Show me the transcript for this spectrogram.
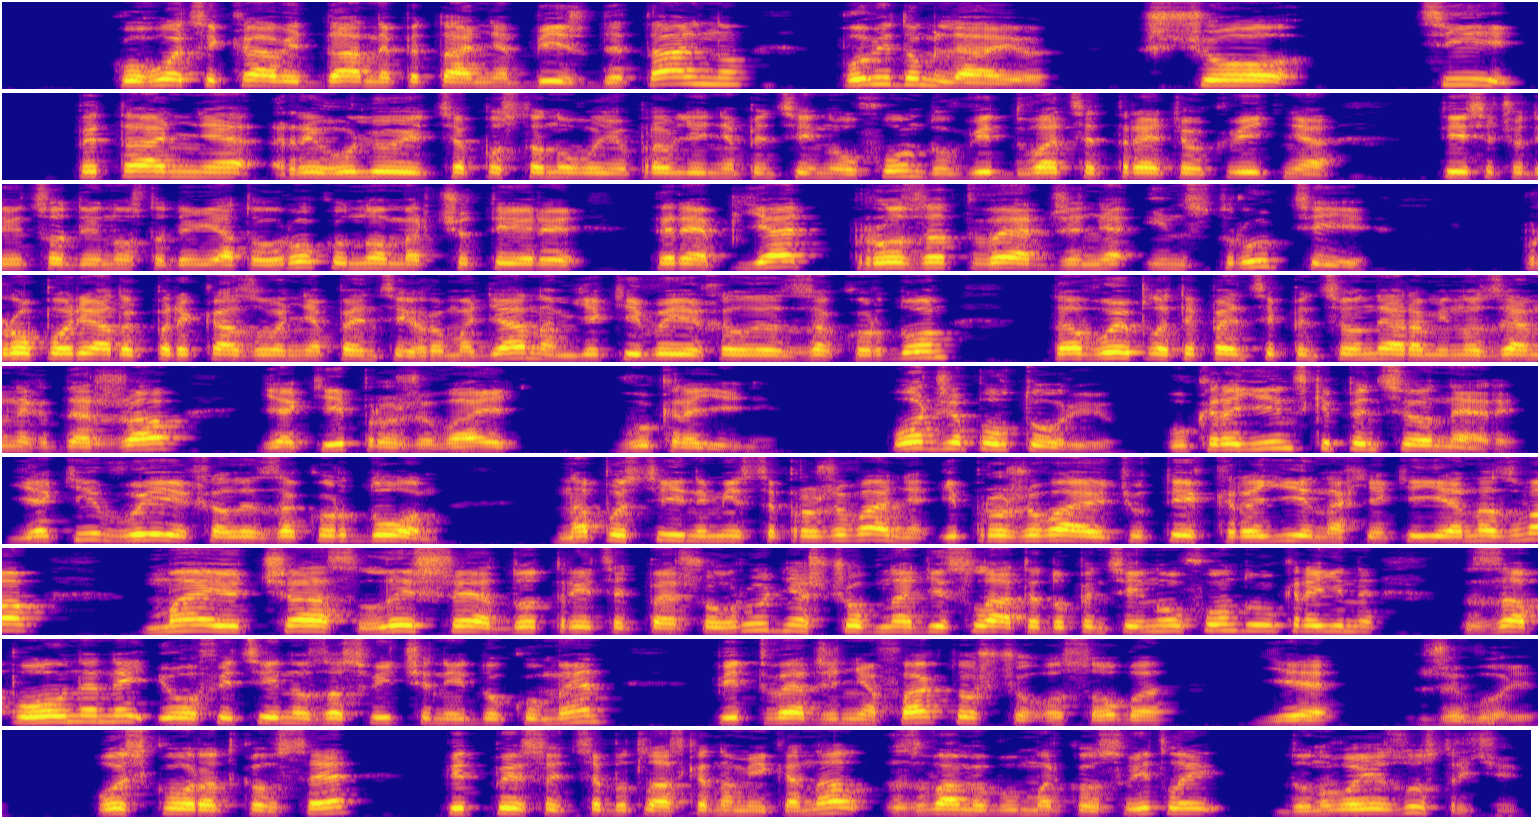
Кого цікавить дане питання більш детально, повідомляю, що ці Питання регулюється постановою управління пенсійного фонду від 23 квітня 1999 року номер 4-5 про затвердження інструкції про порядок переказування пенсій громадянам, які виїхали за кордон, та виплати пенсій пенсіонерам іноземних держав, які проживають в Україні. Отже, повторюю, українські пенсіонери, які виїхали за кордон на постійне місце проживання і проживають у тих країнах, які я назвав, мають час лише до 31 грудня, щоб надіслати до Пенсійного фонду України заповнений і офіційно засвідчений документ підтвердження факту, що особа є живою. Ось коротко все. Підписуйтеся, будь ласка, на мій канал. З вами був Марко Світлий. До нової зустрічі!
